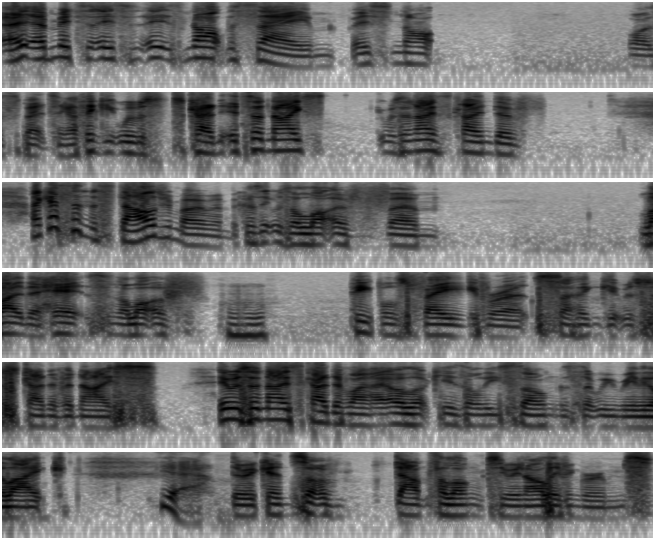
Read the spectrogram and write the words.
I admit it's it's not the same. It's not what I was expecting. I think it was kind. it's a nice. It was a nice kind of, I guess, a nostalgia moment because it was a lot of um, like the hits and a lot of Mhm. people's favorites. I think it was just kind of a nice. It was a nice kind of like, oh look, here's all these songs that we really like Yeah, that we can sort of dance along to in our living rooms.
